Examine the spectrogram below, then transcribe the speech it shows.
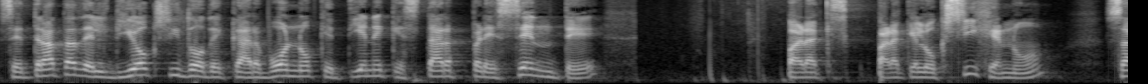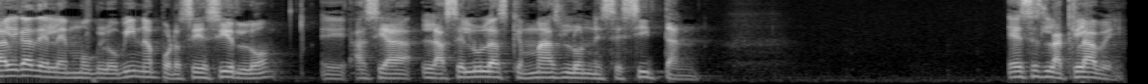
Se trata del dióxido de carbono que tiene que estar presente para que, el oxígeno salga de la hemoglobina, por así decirlo, eh, hacia las células que más lo necesitan. Esa es la clave.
